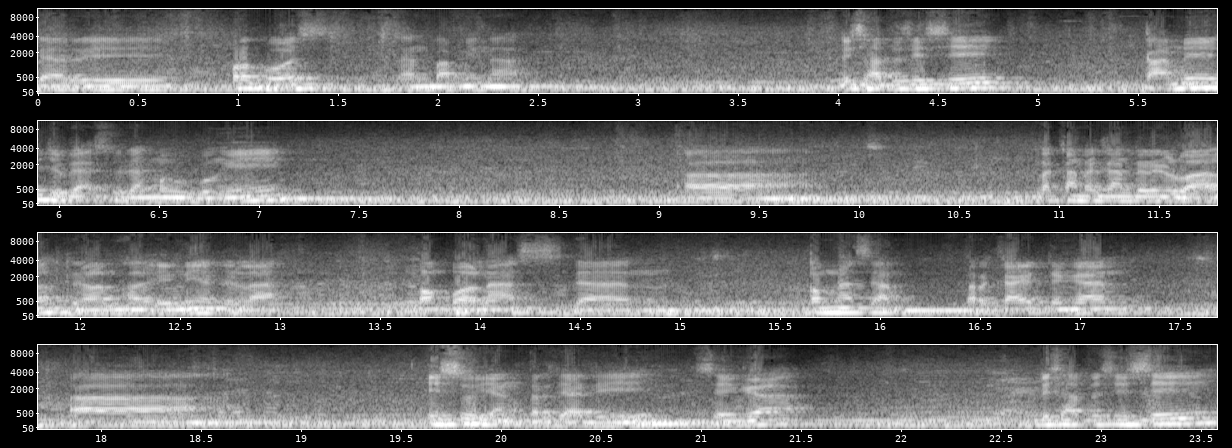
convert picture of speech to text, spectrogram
dari Provos dan Pamina. Di satu sisi kami juga sudah menghubungi eh, rekan-rekan uh, dari luar dalam hal ini adalah Kompolnas dan Komnas HAM terkait dengan uh, isu yang terjadi. Sehingga di satu sisi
